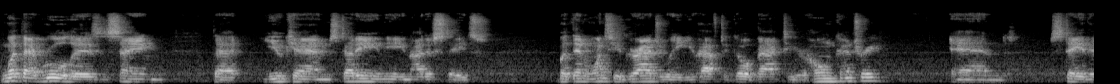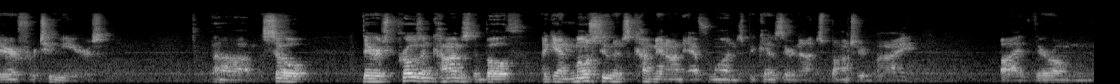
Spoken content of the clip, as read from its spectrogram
And what that rule is is saying that you can study in the United States, but then once you graduate, you have to go back to your home country and stay there for two years. Um, so there's pros and cons to both. Again, most students come in on F1s because they're not sponsored by by their own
